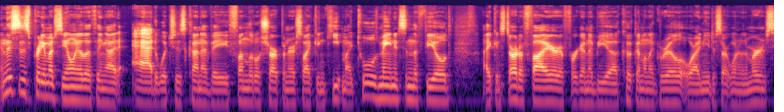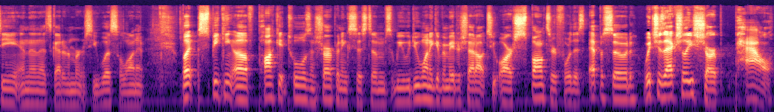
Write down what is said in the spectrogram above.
And this is pretty much the only other thing I'd add, which is kind of a fun little sharpener so I can keep my tools maintenance in the field. I can start a fire if we're going to be uh, cooking on the grill or I need to start one an emergency, and then it's got an emergency whistle on it. But speaking of pocket tools and sharpening systems, we do want to give a major shout out to our sponsor for this episode, which is actually Sharp Pal.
